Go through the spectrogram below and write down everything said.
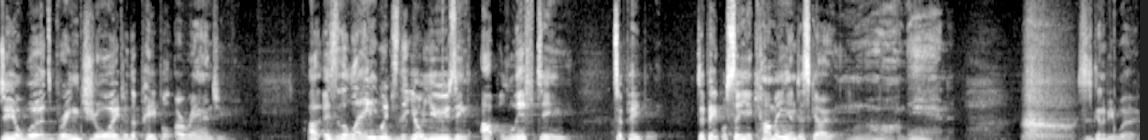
Do your words bring joy to the people around you? Uh, is the language that you're using uplifting to people? Do people see you coming and just go, oh man, this is going to be work?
